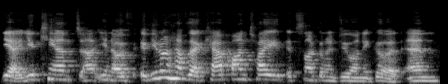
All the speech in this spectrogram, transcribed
yeah, you can't, uh, you know, if, if you don't have that cap on tight, it's not going to do any good. And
